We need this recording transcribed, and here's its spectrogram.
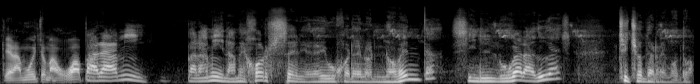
que era mucho más guapa. Para mí, para mí, la mejor serie de dibujos de los 90, sin lugar a dudas, Chicho Terremoto.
